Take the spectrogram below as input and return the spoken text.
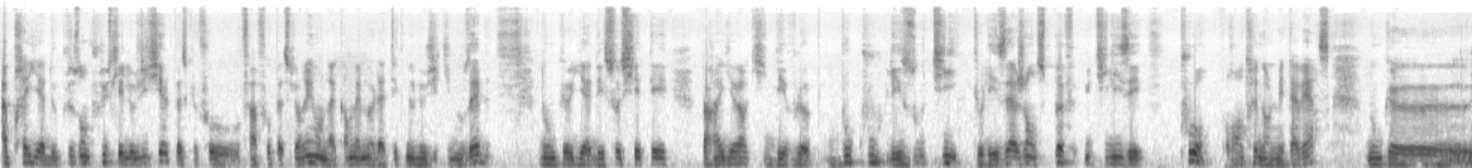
Après, il y a de plus en plus les logiciels parce qu'il faut, enfin, faut pas se leurrer, on a quand même la technologie qui nous aide. Donc, euh, il y a des sociétés par ailleurs qui développent beaucoup les outils que les agences peuvent utiliser pour rentrer dans le métaverse. Donc, euh,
